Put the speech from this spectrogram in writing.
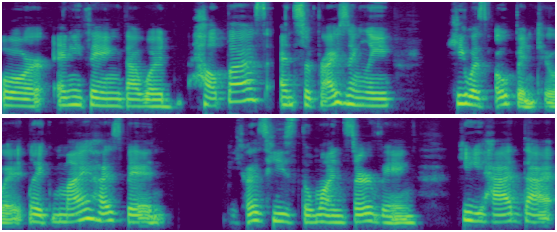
or anything that would help us. And surprisingly, he was open to it. Like, my husband, because he's the one serving, he had that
